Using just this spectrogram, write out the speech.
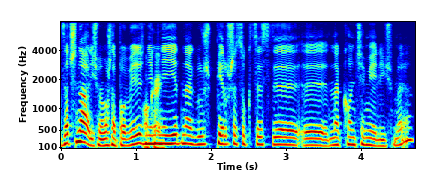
zaczynaliśmy, można powiedzieć. Okay. Niemniej jednak już pierwsze sukcesy y, na koncie mieliśmy.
